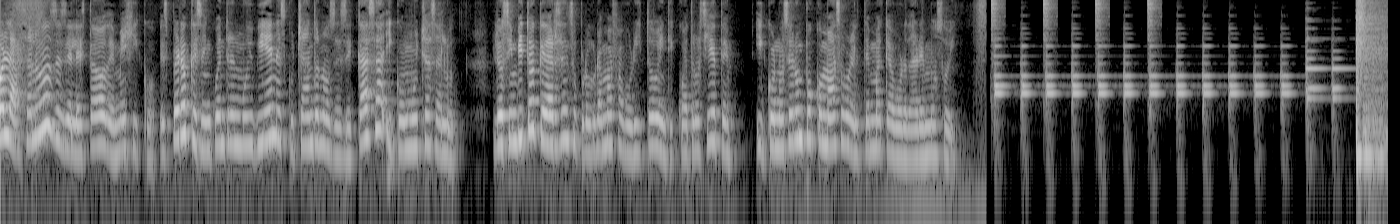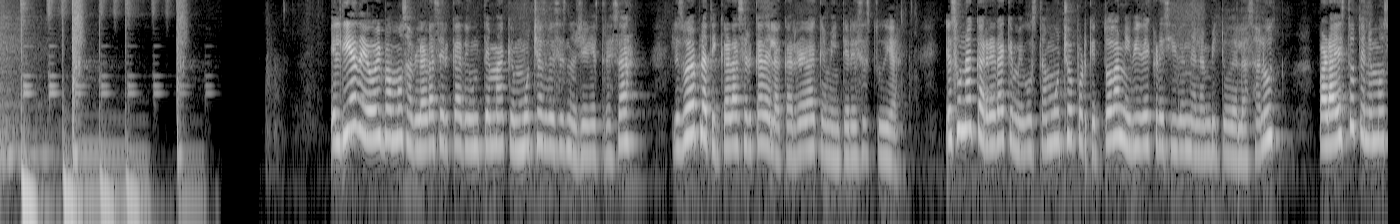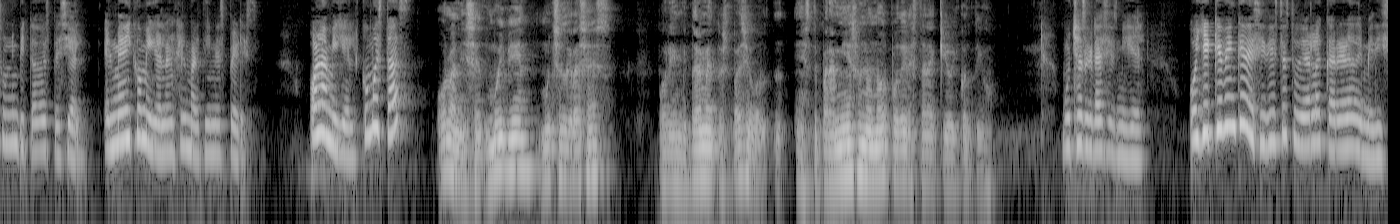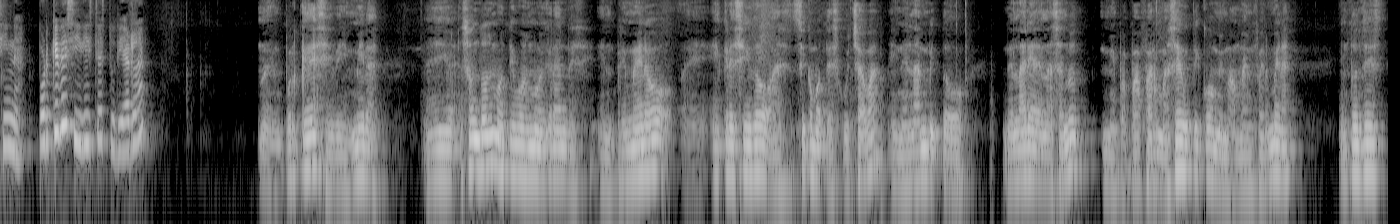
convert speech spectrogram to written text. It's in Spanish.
Hola, saludos desde el Estado de México. Espero que se encuentren muy bien escuchándonos desde casa y con mucha salud. Los invito a quedarse en su programa favorito 24/7 y conocer un poco más sobre el tema que abordaremos hoy. El día de hoy vamos a hablar acerca de un tema que muchas veces nos llega a estresar. Les voy a platicar acerca de la carrera que me interesa estudiar. Es una carrera que me gusta mucho porque toda mi vida he crecido en el ámbito de la salud. Para esto tenemos un invitado especial, el médico Miguel Ángel Martínez Pérez. Hola Miguel, ¿cómo estás? Hola Lizeth, muy bien, muchas gracias por invitarme a tu espacio. Este, para mí es un honor poder estar aquí hoy contigo. Muchas gracias Miguel. Oye, qué bien que decidiste estudiar la carrera de medicina. ¿Por qué decidiste estudiarla? Eh, ¿Por qué decidí? Mira, eh, son dos motivos muy grandes. El primero, eh, he crecido, así como te escuchaba, en el ámbito del área de la salud. Mi papá farmacéutico, mi mamá enfermera. Entonces,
